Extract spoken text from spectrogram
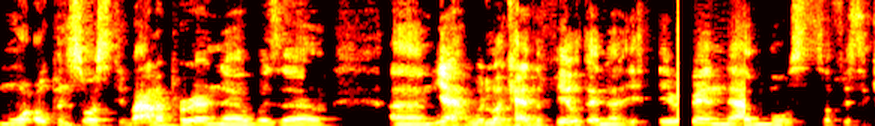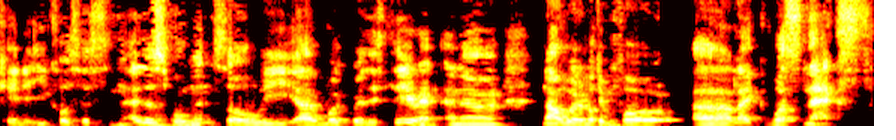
more open source developer and with a um, yeah, we look at the field, and uh, Ethereum now the most sophisticated ecosystem at this moment. So we uh, work with Ethereum, and uh, now we're looking for uh, like what's next.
